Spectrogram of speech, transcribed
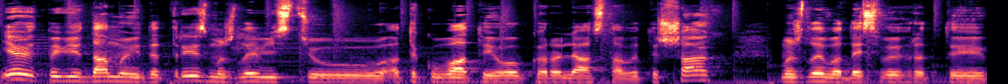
Я відповів дамою d3 з можливістю атакувати його короля, ставити шах, можливо, десь виграти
